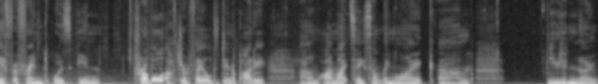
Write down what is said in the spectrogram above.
If a friend was in trouble after a failed dinner party, um, I might say something like, um, You didn't know.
